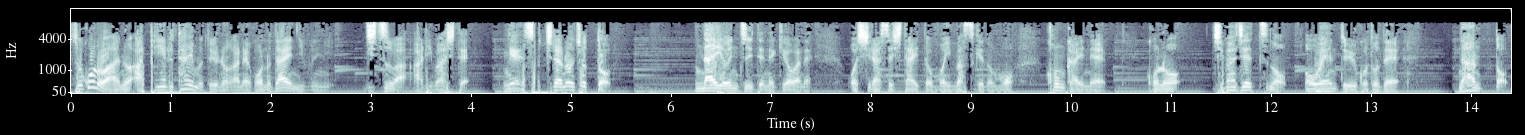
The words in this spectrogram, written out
そこのあのアピールタイムというのがね、この第2部に実はありまして、ね、そちらのちょっと内容についてね、今日はね、お知らせしたいと思いますけども、今回ね、この千葉ジェッツの応援ということで、なんと、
